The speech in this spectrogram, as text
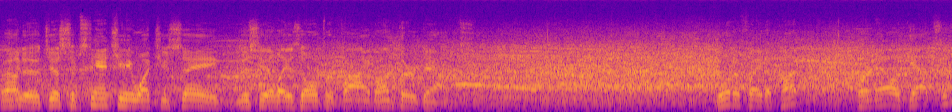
Well, to just substantiate what you say, UCLA is 0 for 5 on third downs. Buenafe to punt. Purnell Gadsden.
